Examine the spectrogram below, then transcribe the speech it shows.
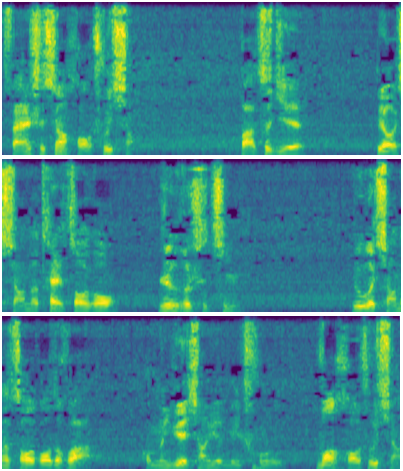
凡事向好处想，把自己不要想的太糟糕。任何事情，如果想的糟糕的话，我们越想越没出路；往好处想，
